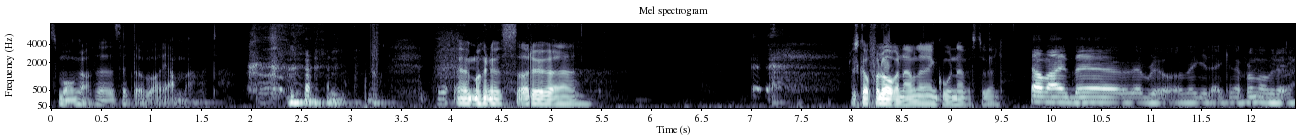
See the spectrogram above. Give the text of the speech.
småunger, så jeg sitter jo bare hjemme, vet du. Eh, Magnus, har du eh, Du skal få lov å nevne din kone hvis du vil. Ja, nei, det, det blir jo Det gidder jeg ikke. Det får noen andre gjøre.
